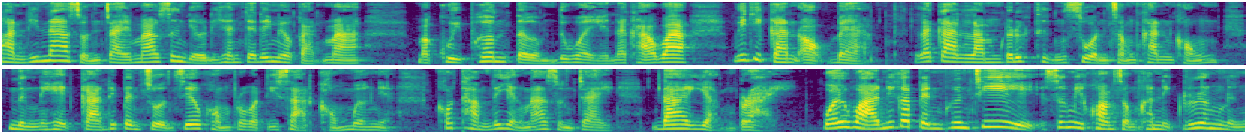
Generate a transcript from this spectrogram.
ภัณฑ์ที่น่าสนใจมาก ซึ่งเดี๋ยวดิฉันจะได้มีโอกาสมามาคุยเพิ่มเติมด้วยนะคะว่าวิธีการออกแบบและการล้ำลึกถึงส่วนสำคัญของหนึ่งในเหตุการณ์ที่เป็นส่วนเสี้ยวของประวัติศาสตร์ของเมืองเนี่ยเขาทำได้อย่างน่าสนใจได้อย่างไร หวยหวานนี่ก็เป็นพื้นที่ซึ่งมีความสำคัญอีกเรื่องหนึ่ง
